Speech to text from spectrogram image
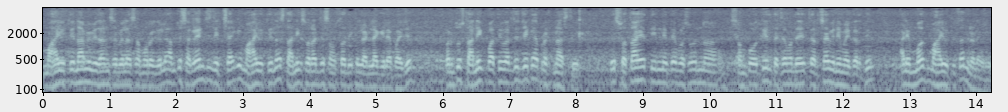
महायुतीनं आम्ही विधानसभेला सामोरं गेलो. आमची सगळ्यांचीच इच्छा आहे की महायुतीनं स्थानिक स्वराज्य संस्था देखील लढल्या गेल्या पाहिजेत. परंतु स्थानिक पातळीवरचे जे काही प्रश्न असतील ते स्वतः हे तीन नेते बसून संपवतील त्याच्यामध्ये चर्चा विनिमय करतील आणि मग महायुतीचा निर्णय होईल.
